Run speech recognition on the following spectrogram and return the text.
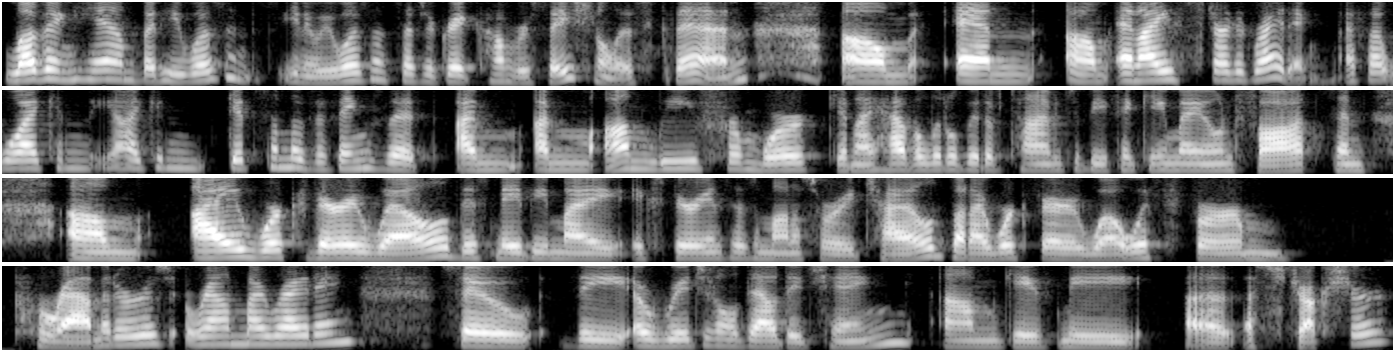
loving him, but he wasn't, you know, he wasn't such a great conversationalist then. Um, and um, and I started writing. I thought, well, I can, you know, I can get some of the things that I'm I'm on leave from work, and I have a little bit of time to be thinking my own thoughts. And um, I work very well. This may be my experience as a Montessori child, but I work very well with firm parameters around my writing. So the original Tao Te Ching um, gave me a, a structure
